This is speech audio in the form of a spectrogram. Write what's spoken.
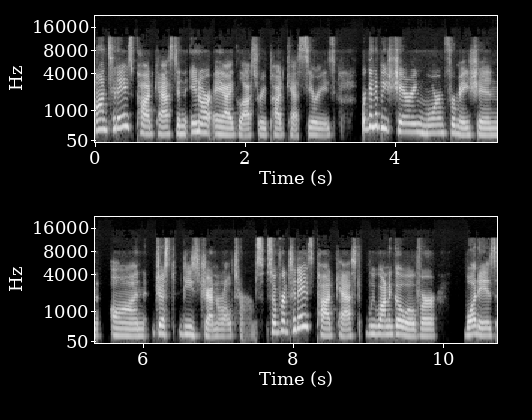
on today's podcast and in our AI Glossary podcast series, we're going to be sharing more information on just these general terms. So for today's podcast, we want to go over what is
